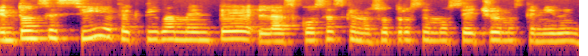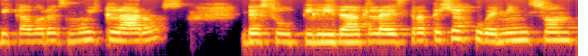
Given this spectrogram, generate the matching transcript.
Entonces, sí, efectivamente, las cosas que nosotros hemos hecho, hemos tenido indicadores muy claros de su utilidad. La estrategia juvenil son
